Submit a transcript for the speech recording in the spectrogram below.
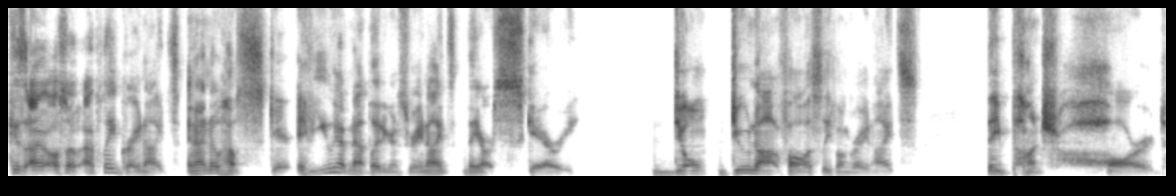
because I also I played Grey Knights and I know how scary. If you have not played against Grey Knights, they are scary. Don't do not fall asleep on Grey Knights. They punch hard.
